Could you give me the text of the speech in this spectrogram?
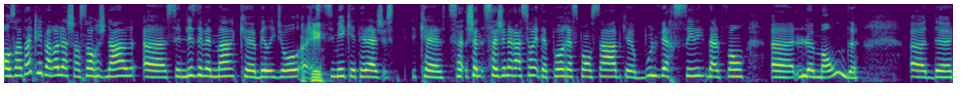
on s'entend que les paroles de la chanson originale, euh, c'est une liste d'événements que Billy Joel a Ok. estimé qu'était la que sa, sa génération n'était pas responsable, qui a bouleversé, dans le fond, euh, le monde de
